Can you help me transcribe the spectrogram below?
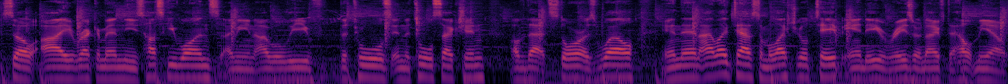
So I recommend these Husky ones. I mean, I will leave the tools in the tool section of that store as well. And then I like to have some electrical tape and a razor knife to help me out.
